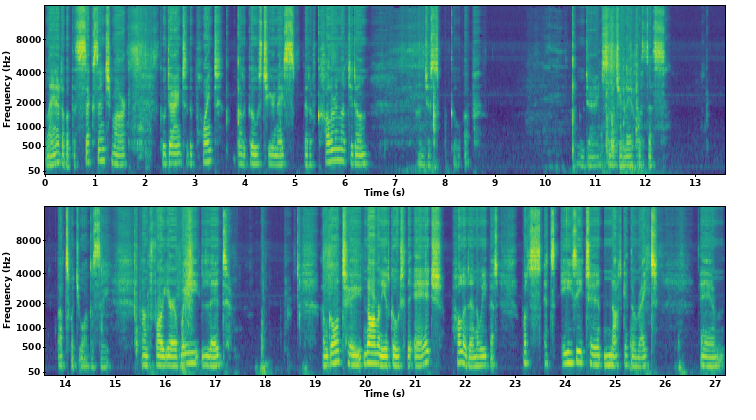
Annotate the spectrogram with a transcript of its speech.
Line it up at the six inch mark go down to the point that it goes to your nice bit of colouring that you done and just go up go down so that you're left with this. That's what you want to see. And for your wee lid I'm going to normally it'd go to the edge pull it in a wee bit but it's, it's easy to not get the right um,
